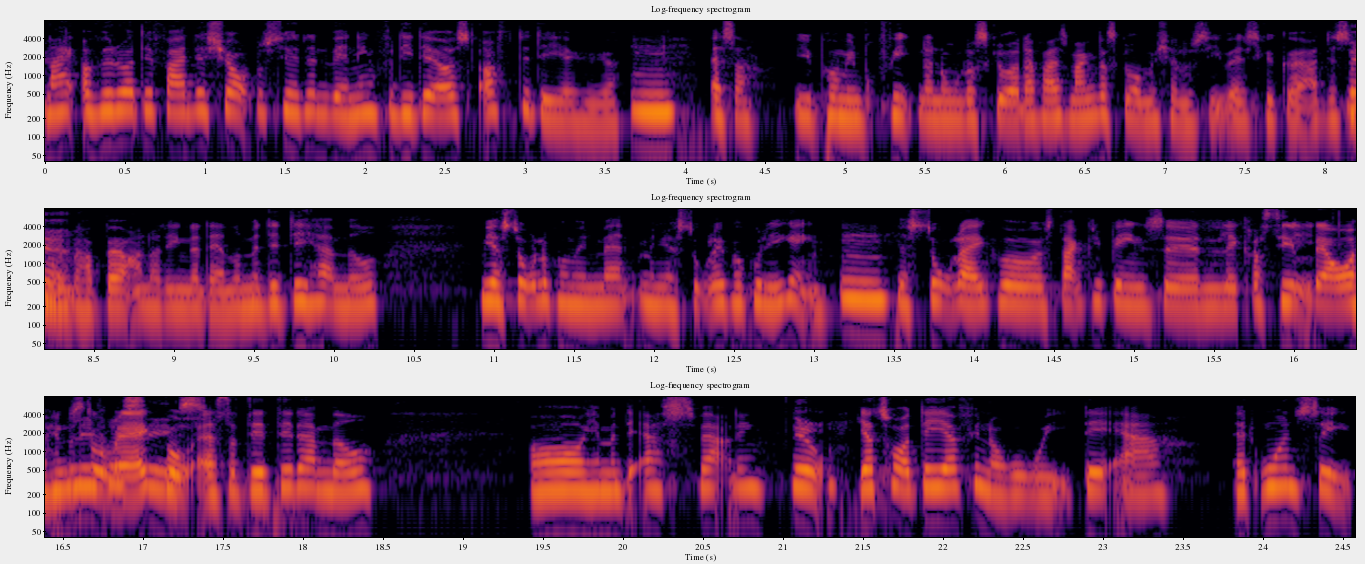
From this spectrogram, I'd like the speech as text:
Nej, og ved du hvad, det er faktisk det er sjovt, du siger den vending, fordi det er også ofte det, jeg hører. Mm. Altså, i, på min profil, når nogen der skriver, der er faktisk mange, der skriver med jalousi, hvad de skal gøre. Det er så Ja. ja. nogen, der har børn, og det ene og det andet. Men det er det her med, jeg stoler på min mand, men jeg stoler ikke på kollegaen. Mm. Jeg stoler ikke på stankelbens, øh, den lækre sild derovre, hende stoler jeg ikke på. Altså, det er det der med, åh, jamen det er svært, ikke? Jo. Jeg tror, det jeg finder ro i, det er, at uanset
